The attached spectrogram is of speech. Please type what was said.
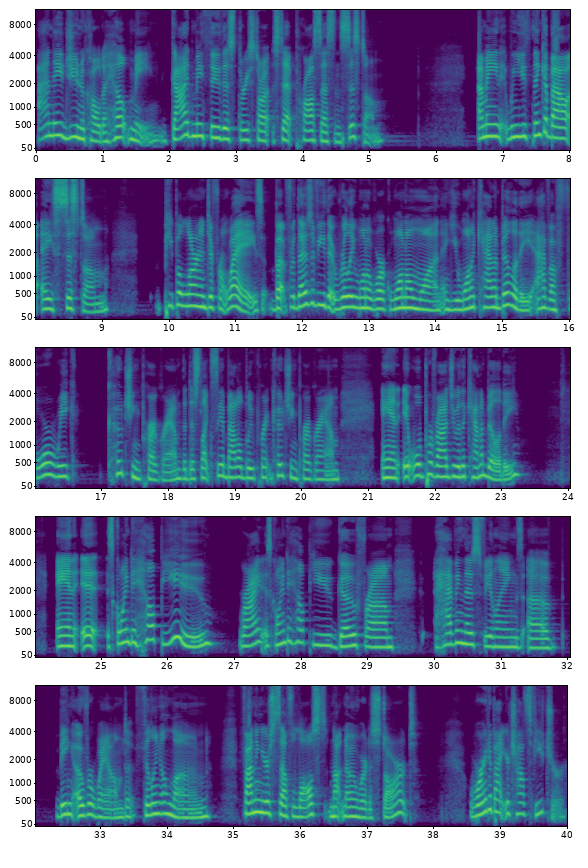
I need you, Nicole, to help me, guide me through this three step process and system. I mean, when you think about a system, people learn in different ways. But for those of you that really want to work one on one and you want accountability, I have a four week coaching program, the Dyslexia Battle Blueprint coaching program, and it will provide you with accountability. And it's going to help you, right? It's going to help you go from having those feelings of being overwhelmed, feeling alone, finding yourself lost, not knowing where to start, worried about your child's future,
